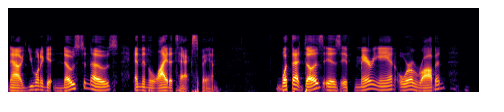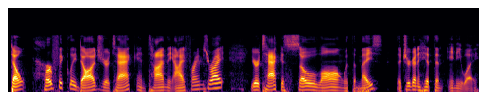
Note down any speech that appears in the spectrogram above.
Now you want to get nose to nose and then light attack spam. What that does is if Marianne or a Robin don't perfectly dodge your attack and time the iframes right, your attack is so long with the mace that you're going to hit them anyway.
